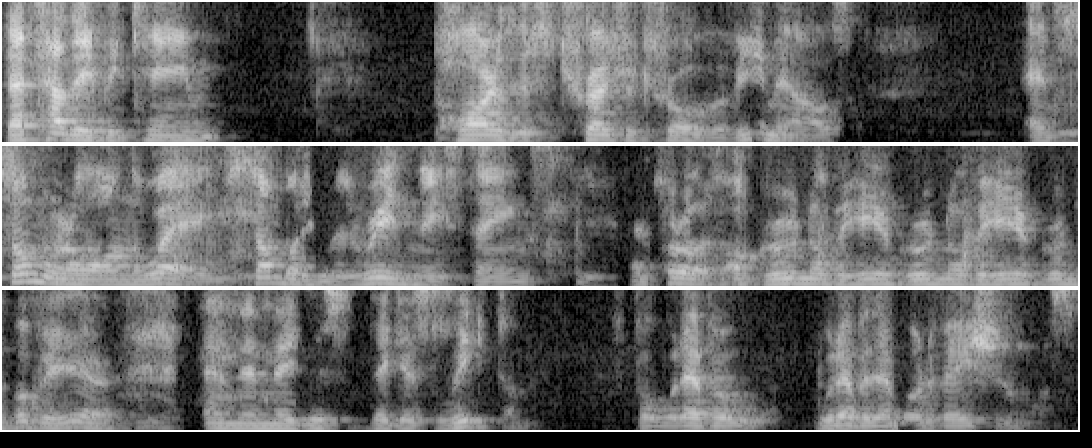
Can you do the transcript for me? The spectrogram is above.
That's how they became part of this treasure trove of emails. And somewhere along the way, somebody was reading these things and put out, oh Gruden over here, Gruden over here, Gruden over here, and then they just they just leaked them for whatever whatever their motivation was.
